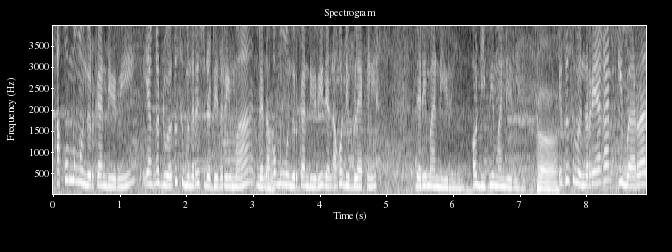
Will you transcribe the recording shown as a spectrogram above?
aku mengundurkan diri, yang kedua tuh sebenarnya sudah diterima dan aku mengundurkan diri dan aku di blacklist dari Mandiri, ODP Mandiri. Heeh. Itu sebenarnya kan ibarat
